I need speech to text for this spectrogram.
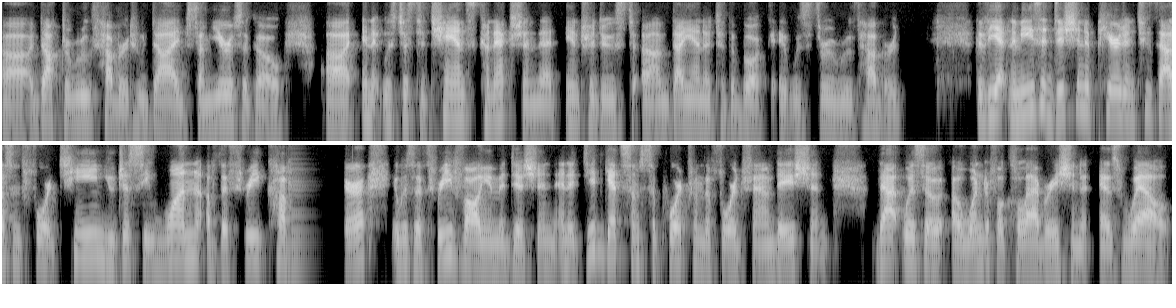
uh, Dr. Ruth Hubbard, who died some years ago. Uh, and it was just a chance connection that introduced um, Diana to the book. It was through Ruth Hubbard. The Vietnamese edition appeared in 2014. You just see one of the three covers it was a three volume edition, and it did get some support from the Ford Foundation. That was a, a wonderful collaboration as well.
